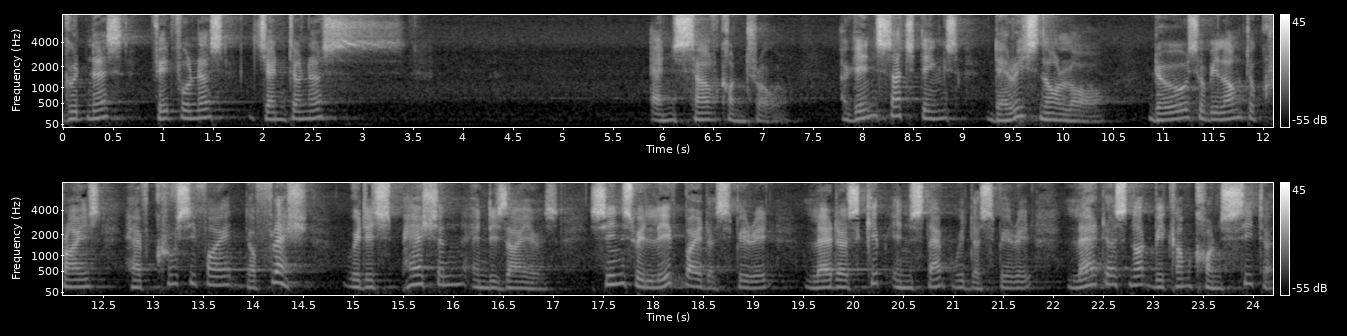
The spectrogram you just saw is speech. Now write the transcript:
goodness, faithfulness, gentleness, and self control. Against such things there is no law. Those who belong to Christ have crucified the flesh with its passion and desires. Since we live by the Spirit, let us keep in step with the Spirit. Let us not become conceited,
